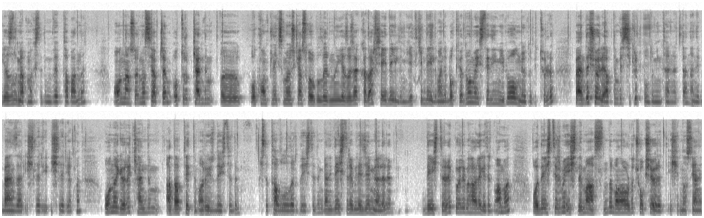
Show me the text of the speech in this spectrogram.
yazılım yapmak istedim web tabanlı. Ondan sonra nasıl yapacağım? Oturup kendim e, o kompleks MySQL sorgularını yazacak kadar şey değildim. Yetkin değildim. Hani bakıyordum ama istediğim gibi olmuyordu bir türlü. Ben de şöyle yaptım. Bir script buldum internetten. Hani benzer işleri işleri yapan. Ona göre kendim adapte ettim. Arayüzü değiştirdim. İşte tabloları değiştirdim. Yani değiştirebileceğim yerleri değiştirerek böyle bir hale getirdim. Ama o değiştirme işlemi aslında bana orada çok şey öğretti. İşin nasıl yani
